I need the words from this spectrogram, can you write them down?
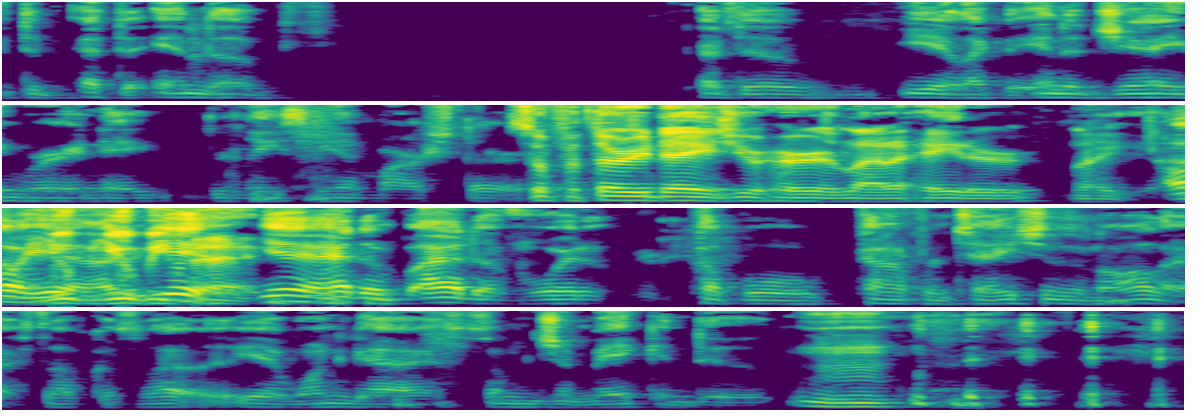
at, the, at the end of at the yeah, like the end of January, and they released me on March third. So for 30 days, you heard a lot of hater like, oh you, yeah, you'll be yeah, back. yeah. I had to I had to avoid a couple confrontations and all that stuff because yeah, one guy, some Jamaican dude, Mhm.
